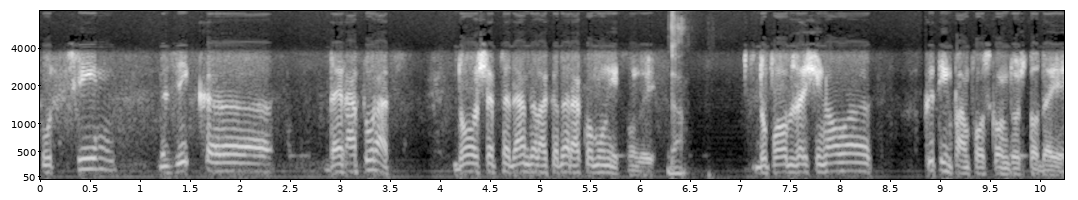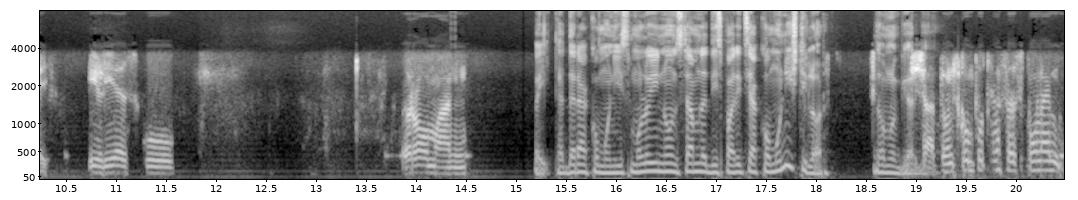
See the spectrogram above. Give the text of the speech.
puțin, zic, uh, denaturați. 27 de ani de la căderea comunismului. Da. După 89, cât timp am fost conduși tot de ei? Iliescu, Roman, Păi, căderea comunismului nu înseamnă dispariția comuniștilor, domnul Gheorghe. Și atunci cum putem să spunem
